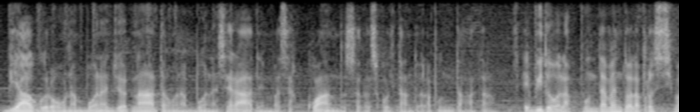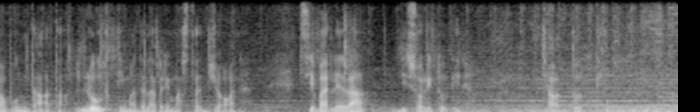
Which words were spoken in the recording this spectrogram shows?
Vi auguro una buona giornata, una buona serata in base a quando state ascoltando la puntata e vi do l'appuntamento alla prossima puntata, l'ultima della prima stagione. Si parlerà di solitudine. Ciao a tutti.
